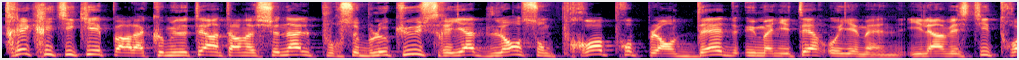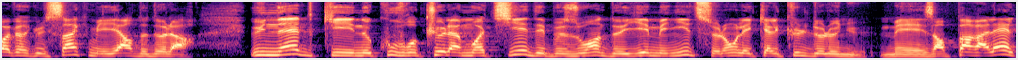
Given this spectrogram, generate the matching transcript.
Très critiqué par la communauté internationale pour ce blocus, Riyad lance son propre plan d'aide humanitaire au Yémen. Il a investi 3,5 milliards de dollars. Une aide qui ne couvre que la moitié des besoins de Yéménites selon les calculs de l'ONU. Mais en parallèle,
